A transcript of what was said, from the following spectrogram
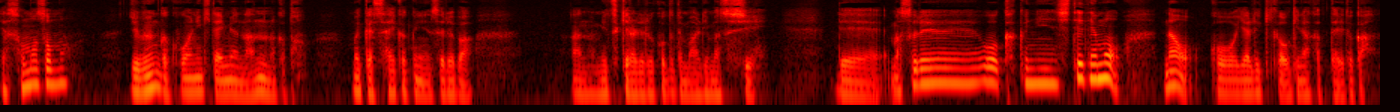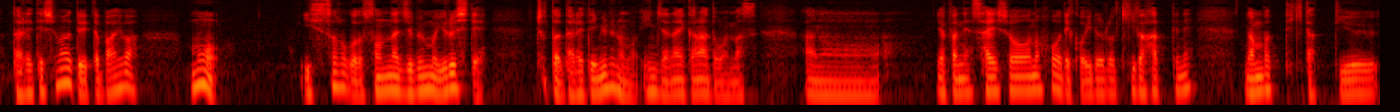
やそもそも自分がここに来た意味は何なのかともう一回再確認すればあの見つけられることでもありますしで、まあ、それを確認してでもなおこうやる気が起きなかったりとかだれてしまうといった場合はもういっそのことそんな自分も許してちょっとはだれてみるのもいいんじゃないかなと思います。あのー、やっぱね最初の方でこういろいろ気が張ってね頑張ってきたっていう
